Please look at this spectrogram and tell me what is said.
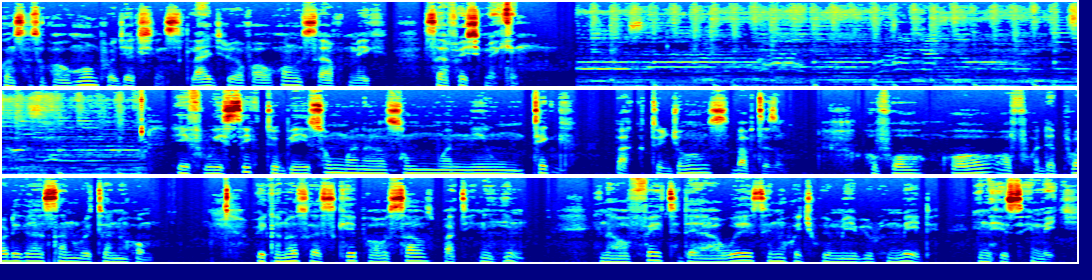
consists of our own projections, largely of our own self make, selfish making. If we seek to be someone else, someone new, take back to John's baptism, or for, or, or for the prodigal son returning home. We cannot escape ourselves but in Him. Faith, there are ways in which we may be remade in His image.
